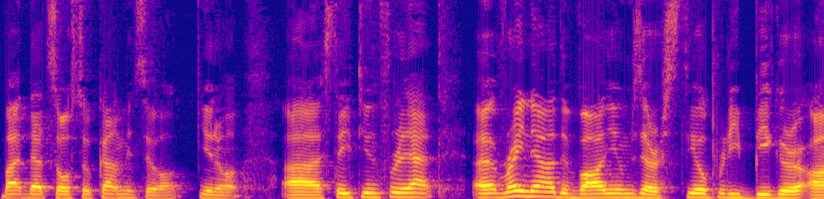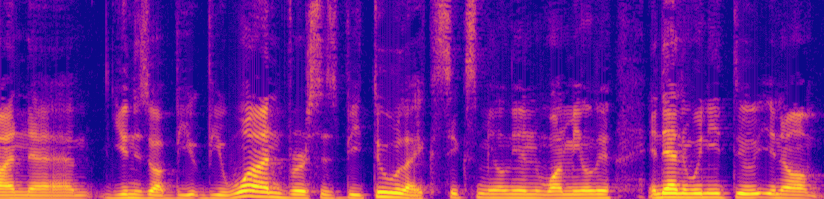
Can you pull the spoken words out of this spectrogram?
but that's also coming. So you know uh, stay tuned for that. Uh, right now the volumes are still pretty bigger on um, uniswap v, v1 versus v2 like 6 million 1 million. And then we need to you know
